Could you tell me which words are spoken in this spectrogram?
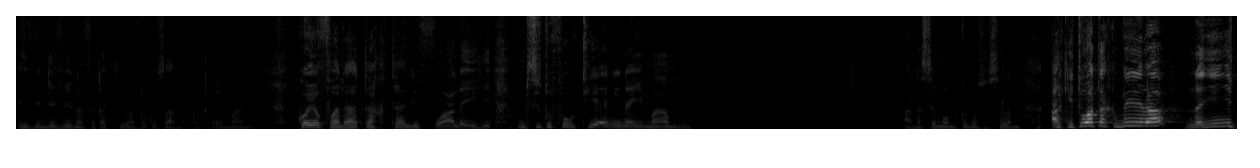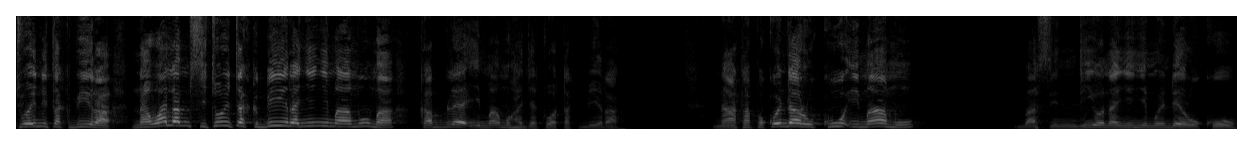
Hivi ndivyo inavyotakiwa ndugu zangu katika imani. Kwa hiyo fala takhtalifu alaihi msitofautiani na imamu anasema mtume saa salam akitoa takbira na nyinyi toeni takbira na wala msitoi takbira nyinyi maamuma kabla ya imamu hajatoa takbira. Na atapokwenda rukuu imamu basi ndio na nyinyi mwende rukuu.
